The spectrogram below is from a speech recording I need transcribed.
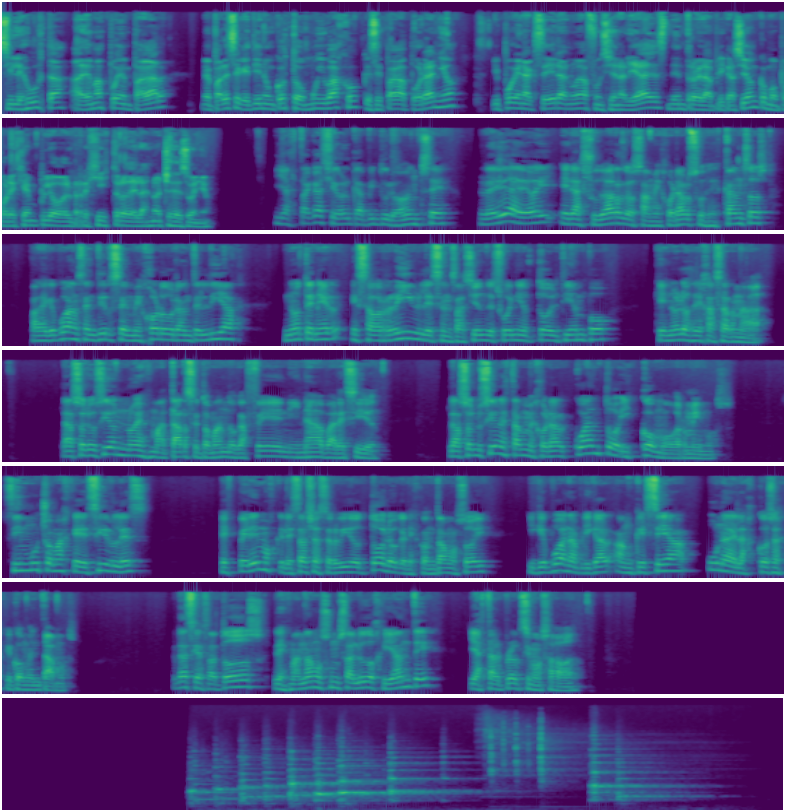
Si les gusta, además pueden pagar, me parece que tiene un costo muy bajo, que se paga por año, y pueden acceder a nuevas funcionalidades dentro de la aplicación, como por ejemplo el registro de las noches de sueño. Y hasta acá llegó el capítulo 11. La idea de hoy era ayudarlos a mejorar sus descansos para que puedan sentirse mejor durante el día no tener esa horrible sensación de sueño todo el tiempo que no los deja hacer nada. La solución no es matarse tomando café ni nada parecido. La solución está en mejorar cuánto y cómo dormimos. Sin mucho más que decirles, esperemos que les haya servido todo lo que les contamos hoy y que puedan aplicar aunque sea una de las cosas que comentamos. Gracias a todos, les mandamos un saludo gigante y hasta el próximo sábado.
